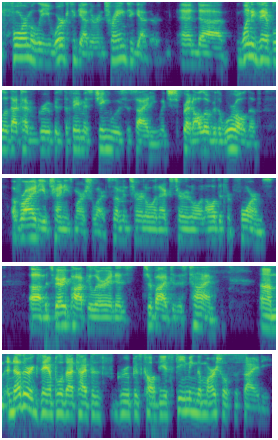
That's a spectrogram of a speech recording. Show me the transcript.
formally work together and train together. And uh, one example of that type of group is the famous Jingwu Society, which spread all over the world of a variety of Chinese martial arts, some internal and external, and all different forms. Um, it's very popular and has survived to this time. Um, another example of that type of group is called the Esteeming the Martial Society.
